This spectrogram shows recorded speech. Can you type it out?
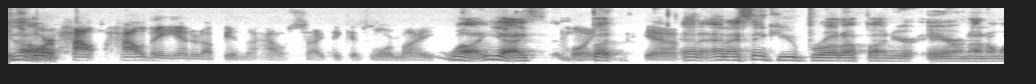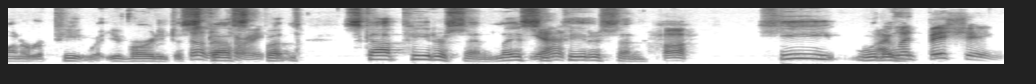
It's no. more of how how they ended up in the house. I think is more my well, yeah, I, point. but yeah. and and I think you brought up on your air, and I don't want to repeat what you've already discussed, all right. but Scott Peterson, Laci Yes. Peterson, Huh. he would I went fishing.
